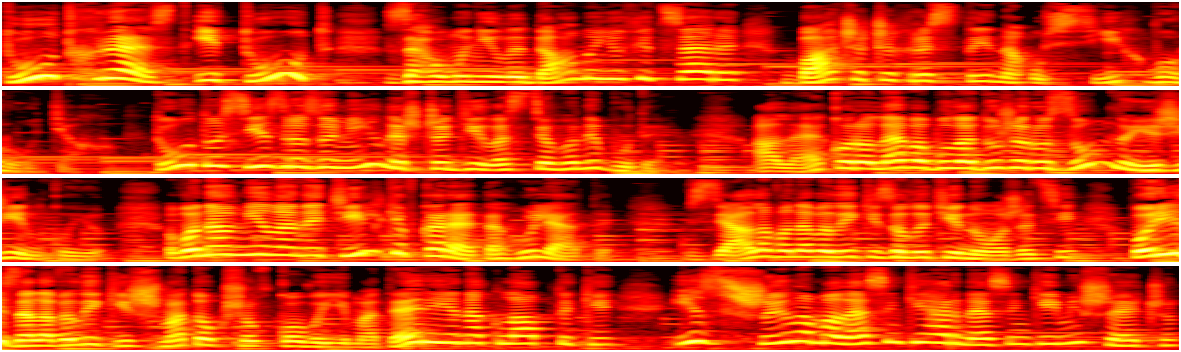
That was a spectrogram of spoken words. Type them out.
тут хрест, і тут. загомоніли дами й офіцери, бачачи хрести на усіх воротях. Тут усі зрозуміли, що діла з цього не буде. Але королева була дуже розумною жінкою. Вона вміла не тільки в каретах гуляти. Взяла вона великі золоті ножиці, порізала великий шматок шовкової матерії на клаптики і зшила малесенький гарнесенький мішечок.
